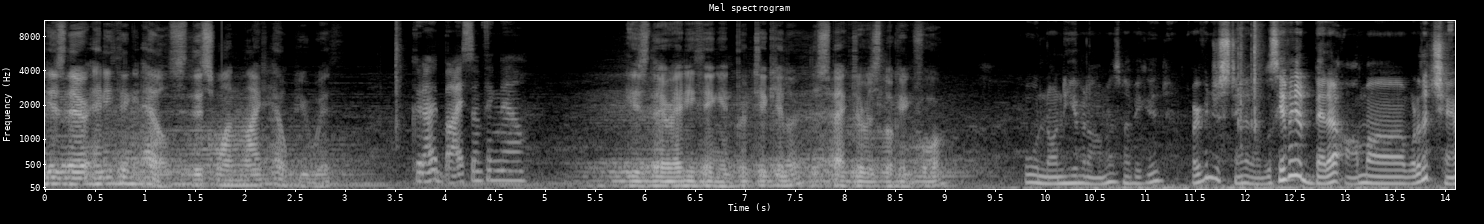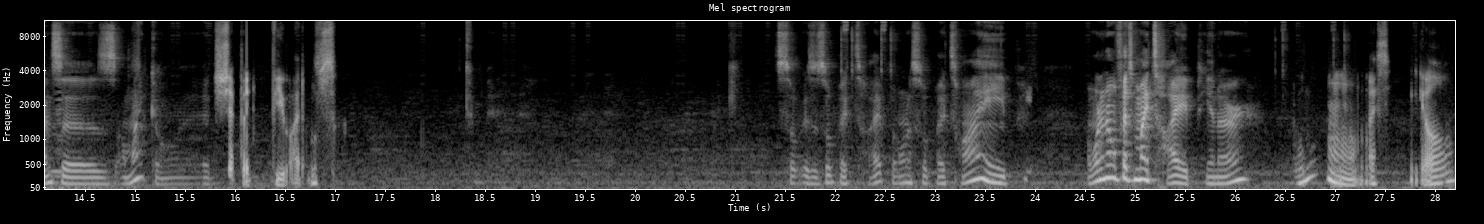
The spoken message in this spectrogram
Is there anything else this one might help you with? Could I buy something now? Is there anything in particular the Spectre is looking for? Ooh, non-human armors might be good. Or even just standard armor. Let's see if I get better armor. What are the chances? Oh my god. Ship a few items. So is it sort by type? I want to sort by type. I want to know if it's my type, you know? Mm, I see. Yo.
